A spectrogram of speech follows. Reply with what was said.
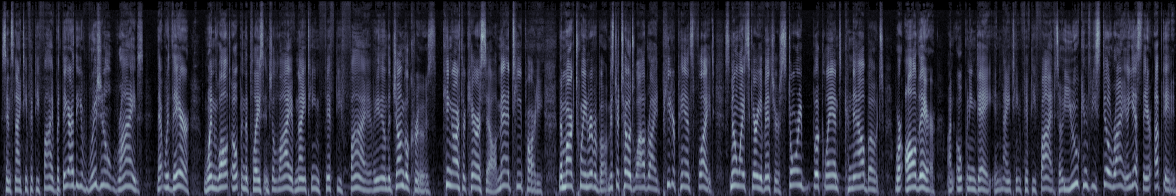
since 1955, but they are the original rides that were there when Walt opened the place in July of 1955. You know, the Jungle Cruise, King Arthur Carousel, Mad Tea Party, the Mark Twain Riverboat, Mr. Toad's Wild Ride, Peter Pan's Flight, Snow White's Scary Adventure, Storybook Land canal boats were all there on opening day in 1955. So you can be still riding. And yes, they are updated,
